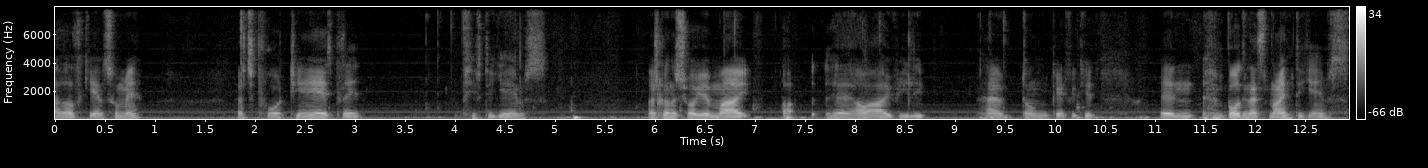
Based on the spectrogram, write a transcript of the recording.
a lot of games for me. That's 14 years played 50 games. I'm just gonna show you my uh, how I really have done great with good. And Bodin has 90 games,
